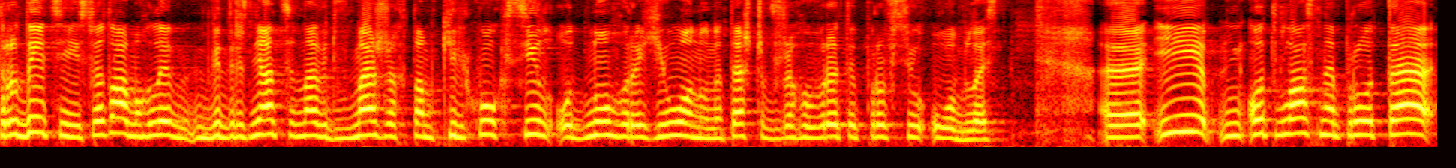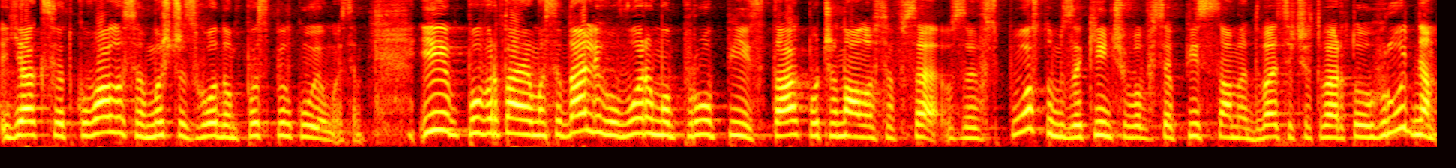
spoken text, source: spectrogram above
Традиції свята могли відрізнятися навіть в межах там кількох сіл одного регіону, не те, щоб вже говорити про всю область. Е, і от власне про те, як святкувалося, ми ще згодом поспілкуємося. І повертаємося далі. Говоримо про піст. Так починалося все з постом, закінчувався піст саме 24 грудня.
